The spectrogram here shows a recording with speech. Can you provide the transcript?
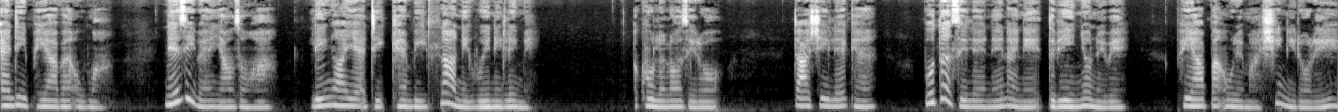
အန်တီဖျားပန်းဦးမှာနင်းစီပန်းရောင်စုံဟာ၄၅ရက်အထိခံပြီးလှနေဝေးနေလိမ့်မယ်အခုလောလောဆယ်တော့တာရှည်လဲခံ ဘိုးသက်စီလဲနဲနိုင်တဲ့တပြေညွန့်တွေပဲဖျားပန်းဦးထဲမှာရှိနေတော့တယ်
